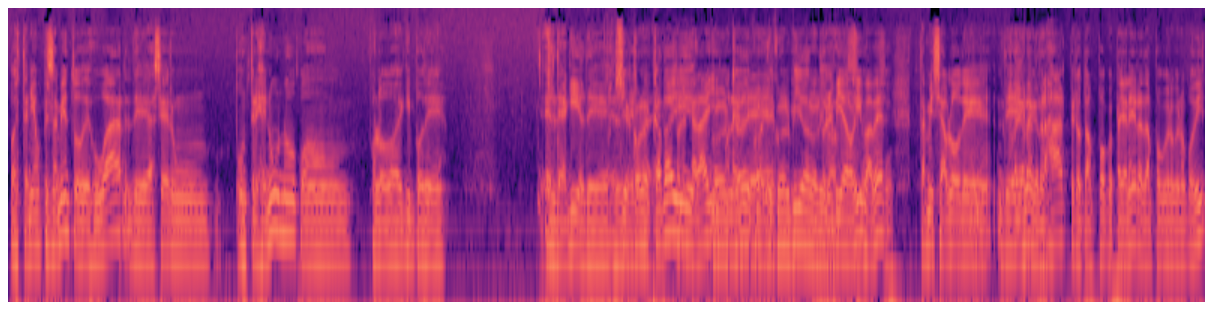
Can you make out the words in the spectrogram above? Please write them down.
pues teníamos pensamiento de jugar, de hacer un, un 3 en 1 con, con los dos equipos de, el de aquí, el de. sí, con el Caday y, con el, con el Villa de Oliva. Con el Villa de Oliva, a ver. También se habló de, de, de pero tampoco es Negra, tampoco creo que no podía.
